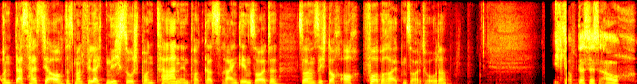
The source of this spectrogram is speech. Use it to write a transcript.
Und das heißt ja auch, dass man vielleicht nicht so spontan in Podcasts reingehen sollte, sondern sich doch auch vorbereiten sollte, oder? Ich glaube, das ist auch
